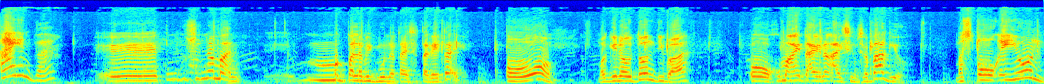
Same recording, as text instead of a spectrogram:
Ayan ba? Eh, kung gusto naman, eh, magpalamig muna tayo sa Tagaytay. Oo. Maginaw doon, di ba? O, kumain tayo ng ice cream sa Baguio. Mas okay yun.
